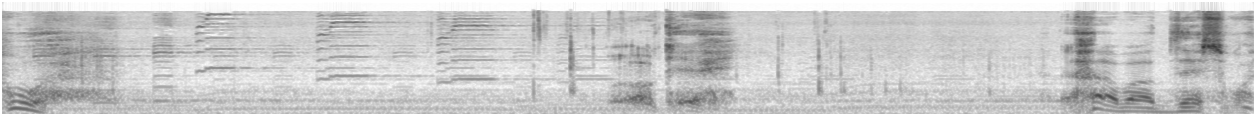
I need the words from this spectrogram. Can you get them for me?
Whew. Okay. How about this one?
